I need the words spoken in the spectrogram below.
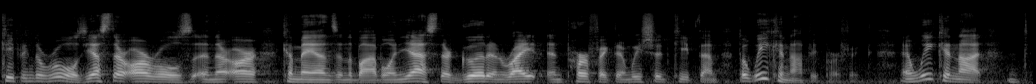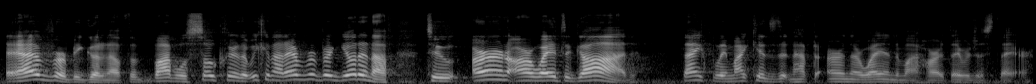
keeping the rules. Yes, there are rules and there are commands in the Bible, and yes, they're good and right and perfect, and we should keep them. But we cannot be perfect. And we cannot ever be good enough. The Bible is so clear that we cannot ever be good enough to earn our way to God. Thankfully, my kids didn't have to earn their way into my heart, they were just there.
